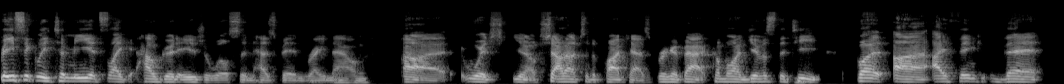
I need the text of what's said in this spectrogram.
Basically, to me, it's like how good A'ja Wilson has been right now. Mm-hmm. Uh, which you know, shout out to the podcast, bring it back. Come on, give us the tea. But uh, I think that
